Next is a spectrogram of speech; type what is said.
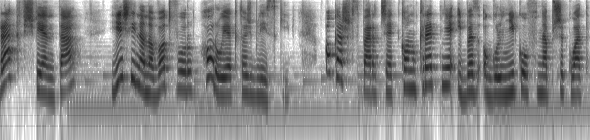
Rak w święta, jeśli na nowotwór choruje ktoś bliski. Okaż wsparcie konkretnie i bez ogólników, na przykład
